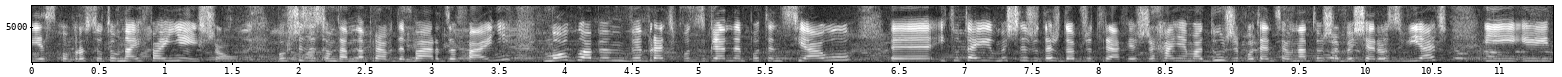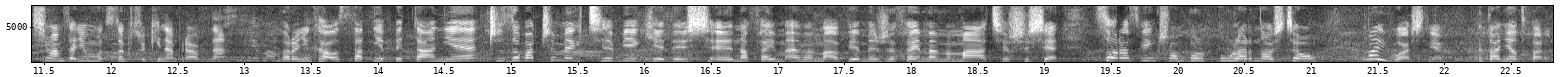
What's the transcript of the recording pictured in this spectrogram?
jest po prostu tą najfajniejszą, bo wszyscy są tam naprawdę bardzo fajni. Mogłabym wybrać pod względem potencjału i tutaj myślę, że też dobrze trafiasz, że Hania ma duży potencjał na to, żeby się rozwijać i, i trzymam za nią mocno kciuki, naprawdę. Weronika, ostatnie pytanie. Czy zobaczymy Ciebie kiedyś e, na Fame MMA? Wiemy, że Fame MMA cieszy się coraz większą popularnością. No i właśnie, pytanie otwarte.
